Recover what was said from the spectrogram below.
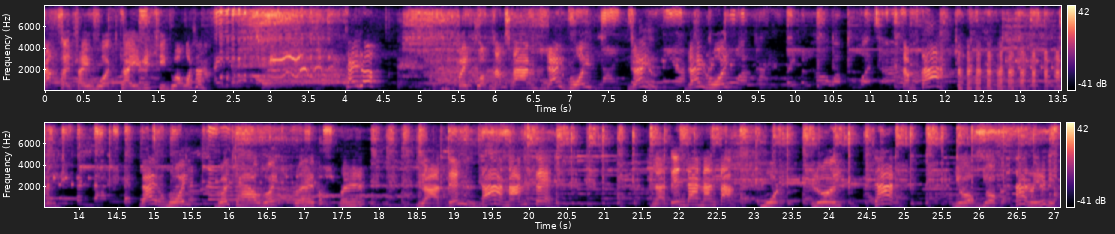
รักใส่ใจหัวใจริชีดวงวัฒนใช่เลยไปขวบน้ำตาลได้รวยได้ได้รวยจำตา ได้รวยรวยชาวรวยรวยอะไรก็รวยนะ อย่าเต้นท่านั้นเต้อย่าเต้นท่านั้นตาหมดเลยชาติโยกโยกท่าเลยนะเดี๋ยว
